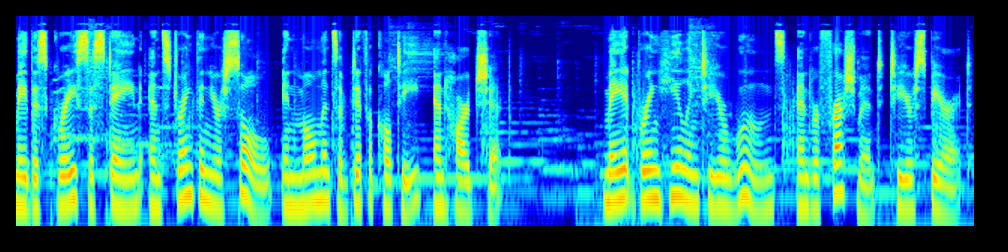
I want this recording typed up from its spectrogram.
May this grace sustain and strengthen your soul in moments of difficulty and hardship. May it bring healing to your wounds and refreshment to your spirit.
